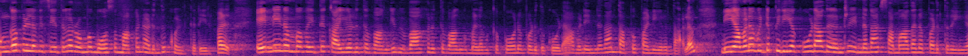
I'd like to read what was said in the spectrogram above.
உங்க பிள்ளை விஷயத்துல ரொம்ப மோசமாக நடந்து கொள்கிறீர்கள். என்னை நம்ப வைத்து கையெழுத்து வாங்கி விவாகரத்து வாங்கும் அளவுக்கு போன பொழுது கூட அவன் என்னதான் தப்பு பண்ணியிருந்தாலும் நீ அவனை விட்டு பிரியக்கூடாது என்று என்னதான் சமாதானப்படுத்துறீங்க?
